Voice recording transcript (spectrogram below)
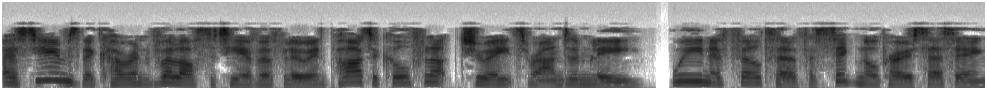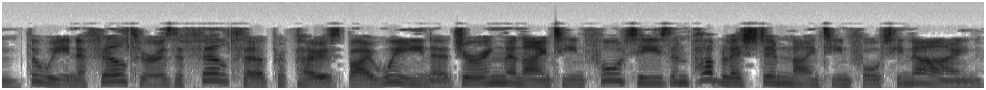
assumes the current velocity of a fluid particle fluctuates randomly. Wiener filter for signal processing. The Wiener filter is a filter proposed by Wiener during the 1940s and published in 1949.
